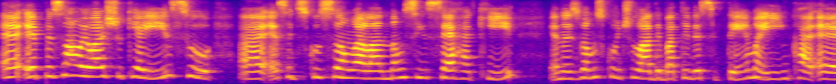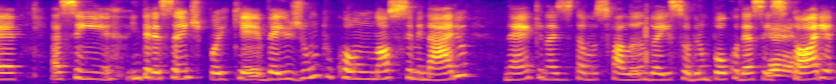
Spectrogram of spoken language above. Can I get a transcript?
É, é, pessoal, eu acho que é isso. Ah, essa discussão ela não se encerra aqui. É, nós vamos continuar debatendo esse tema e é assim interessante porque veio junto com o nosso seminário, né? Que nós estamos falando aí sobre um pouco dessa É. história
